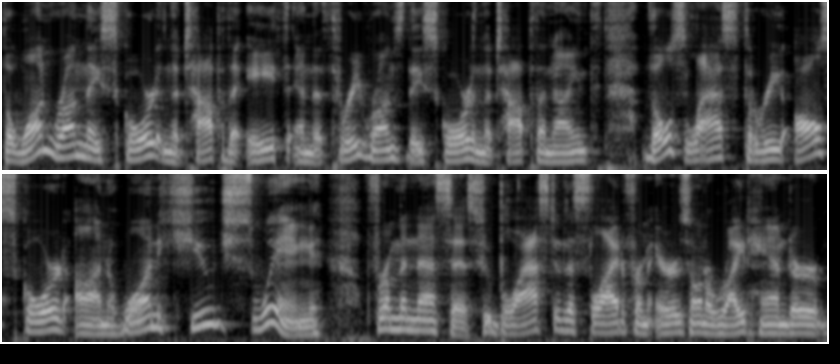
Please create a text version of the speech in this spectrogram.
the one run they scored in the top of the eighth, and the three runs they scored in the top of the ninth. Those last three all scored on one huge swing from Meneses, who blasted a slide from Arizona right hander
